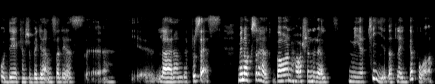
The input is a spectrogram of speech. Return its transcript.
Och det kanske begränsar deras lärandeprocess. Men också det här att barn har generellt mer tid att lägga på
